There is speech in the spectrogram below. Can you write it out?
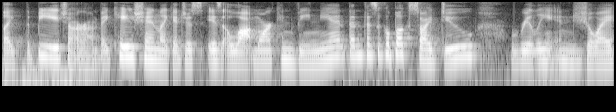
like the beach or on vacation like it just is a lot more convenient than physical books so i do really enjoy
